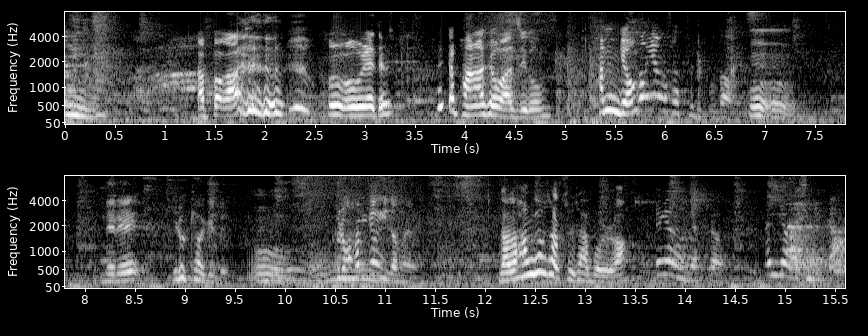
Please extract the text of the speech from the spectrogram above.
음. 아빠가 우리한테 일단 반하셔가지고 함경? 성향 사투리보다 응응. 내래 이렇게 하게 돼. 응. 그럼 함경이잖아요. 나도 사투리 잘 몰라. 성향은 약간 안녕하십니까?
